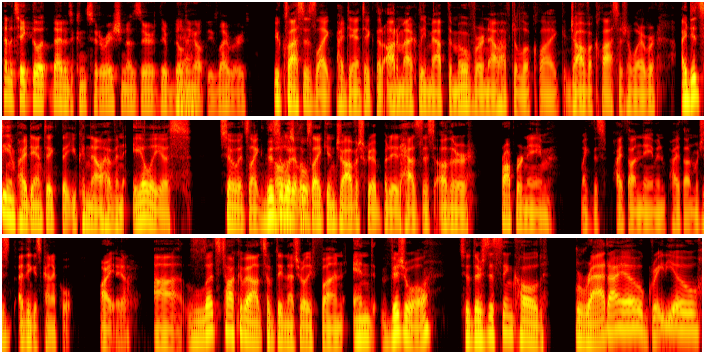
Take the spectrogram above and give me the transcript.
kind of take the, that into consideration as they're they're building out these libraries. Your classes like Pydantic that automatically map them over now have to look like Java classes or whatever. I did see in Pydantic that you can now have an alias. So it's like this is Oh, what that's it looks like in JavaScript, but it has this other proper name, like this Python name in Python, which is I think is kind of cool. All right. Yeah. Uh, let's talk about something that's really fun and visual. So there's this thing called Gradio, Gradio,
